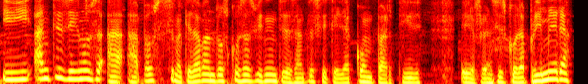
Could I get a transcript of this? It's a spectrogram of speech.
Y antes de irnos a, pausa, se me quedaban dos cosas bien interesantes que quería compartir, eh, Francisco. La primera,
